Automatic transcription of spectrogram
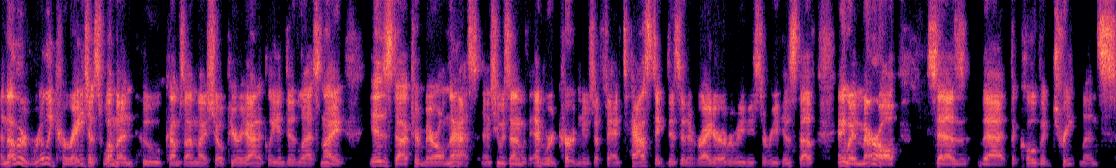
another really courageous woman who comes on my show periodically and did last night is Dr. Meryl Nass. And she was on with Edward Curtin, who's a fantastic dissident writer. Everybody needs to read his stuff. Anyway, Meryl says that the COVID treatments,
